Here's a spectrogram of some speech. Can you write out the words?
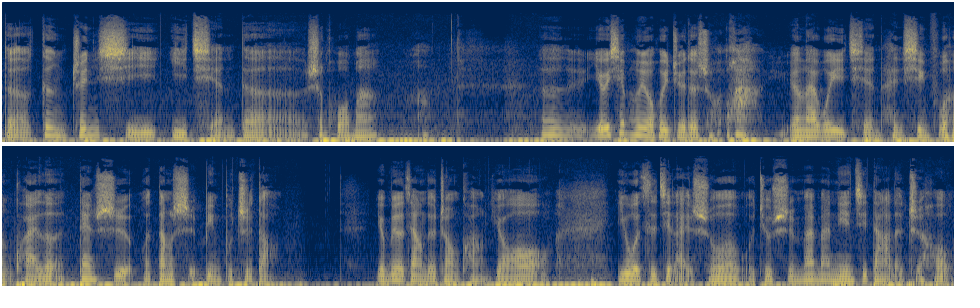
得更珍惜以前的生活吗？啊，呃，有一些朋友会觉得说：“哇，原来我以前很幸福、很快乐，但是我当时并不知道。”有没有这样的状况？有。以我自己来说，我就是慢慢年纪大了之后，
